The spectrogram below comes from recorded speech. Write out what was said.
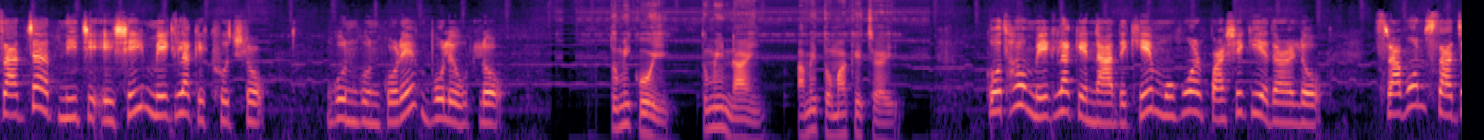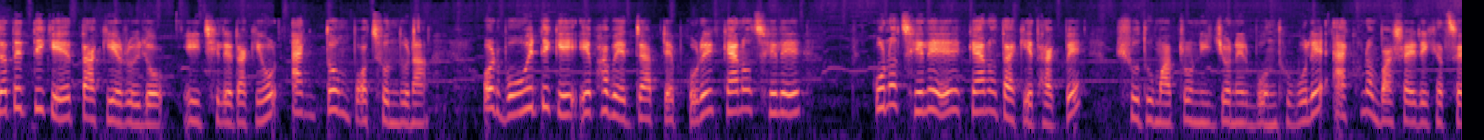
সাজ্জাদ নিচে এসেই মেঘলাকে খুঁজল। গুনগুন করে বলে উঠল তুমি কই? তুমি নাই। আমি তোমাকে চাই। কোথাও মেঘলাকে না দেখে মহুয়ার পাশে গিয়ে দাঁড়াল। শ্রাবণ সাজ্জাদের দিকে তাকিয়ে রইল। এই ছেলেটাকে ওর একদম পছন্দ না। ওর বউয়ের দিকে এভাবে ট্যাপ ট্যাপ করে কেন ছেলে কোনো ছেলে কেন তাকিয়ে থাকবে? শুধুমাত্র নির্জনের বন্ধু বলে এখনও বাসায় রেখেছে।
